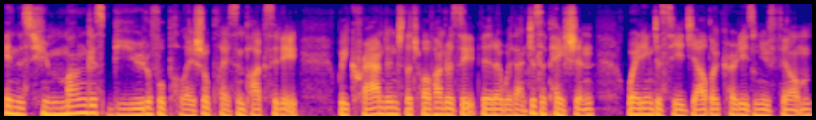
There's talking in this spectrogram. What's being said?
in this humongous, beautiful palatial place in Park City. We crammed into the 1200 seat theatre with anticipation, waiting to see Diablo Cody's new film.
